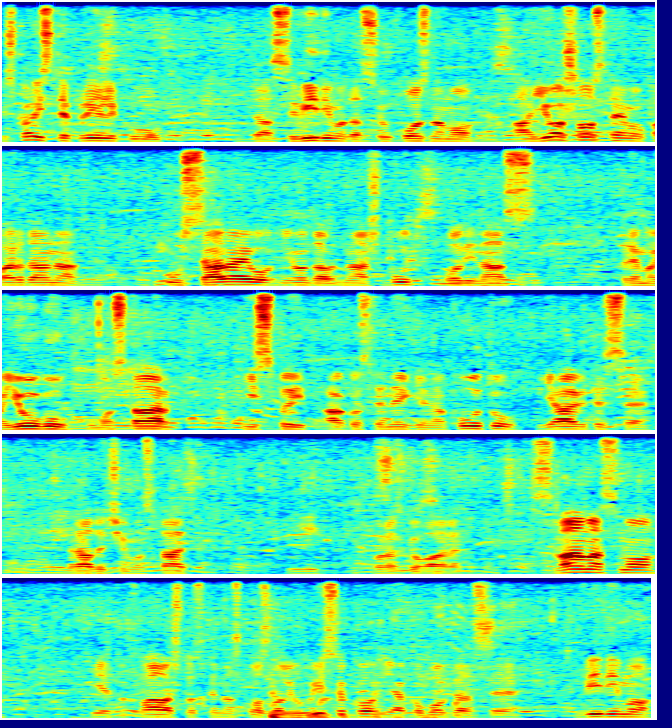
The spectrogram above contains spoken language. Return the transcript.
Iskoristite priliku da se vidimo, da se upoznamo, a još ostajemo par dana u Sarajevo i onda naš put vodi nas prema jugu, u Mostar i Split. Ako ste negdje na putu, javite se, rado ćemo stati i porazgovarati. S vama smo i eto, hvala što ste nas pozvali u Visoko i ako Bog da se vidimo,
